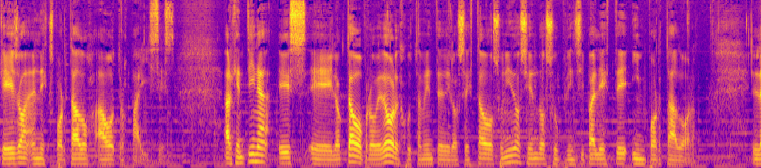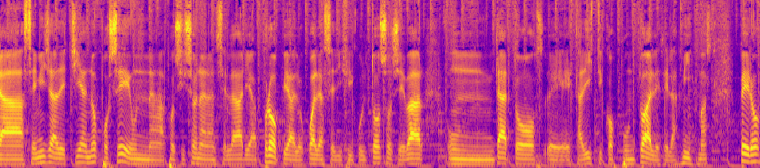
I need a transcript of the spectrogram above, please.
que ellos han exportado a otros países. Argentina es eh, el octavo proveedor justamente de los Estados Unidos, siendo su principal este importador. La semilla de chía no posee una posición arancelaria propia, lo cual hace dificultoso llevar un datos eh, estadísticos puntuales de las mismas, pero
